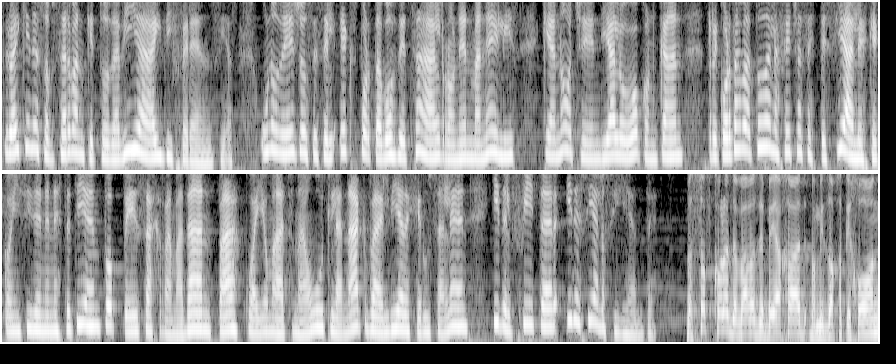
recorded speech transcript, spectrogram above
pero hay quienes observan que todavía hay diferencias. Uno de ellos es el ex portavoz de Tzal, Ronen Manelis, que anoche en diálogo con Khan recordaba todas las fechas especiales que coinciden en este tiempo, Pesach, Ramadán, Pascua, Yom Ha'atzmaut, la Nakba, el Día de Jerusalén y del Fiter, y decía lo siguiente. בסוף כל הדבר הזה ביחד במזרח התיכון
